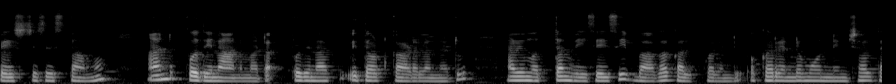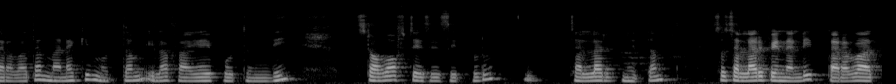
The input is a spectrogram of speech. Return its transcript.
పేస్ట్ చేసేస్తాము. అండ్ పుదీనా అనమాట పుదీనా వితౌట్ కాడలు అన్నట్టు. అవి మొత్తం వేసేసి బాగా కలుపుకోవాలండి. ఒక రెండు మూడు నిమిషాల తర్వాత మనకి మొత్తం ఇలా ఫ్రై అయిపోతుంది. స్టవ్ ఆఫ్ చేసేసి ఇప్పుడు చల్లారినిద్దాం సో చల్లారిపోయిందండి. తర్వాత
